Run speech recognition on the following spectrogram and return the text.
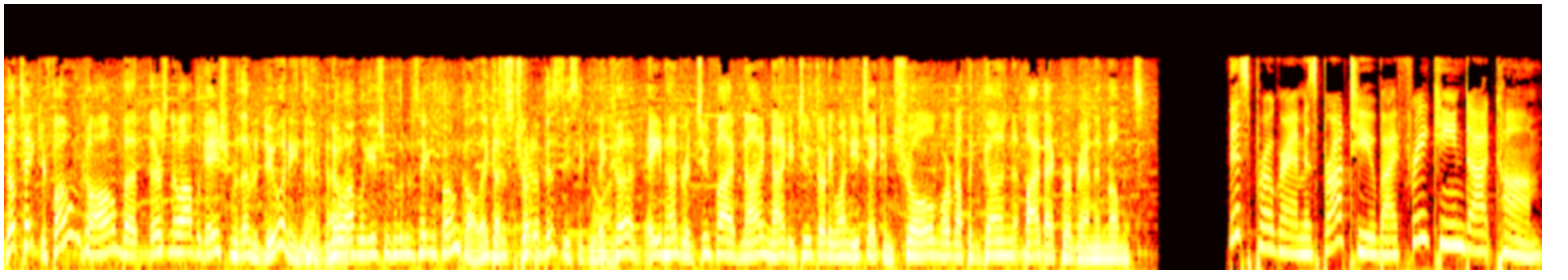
They'll take your phone call, but there's no obligation for them to do anything about it. no it. obligation for them to take the phone call. They could That's just put a busy signal They on. could. 800 259 9231. You take control. More about the gun buyback program in moments. This program is brought to you by FreeKeene.com.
